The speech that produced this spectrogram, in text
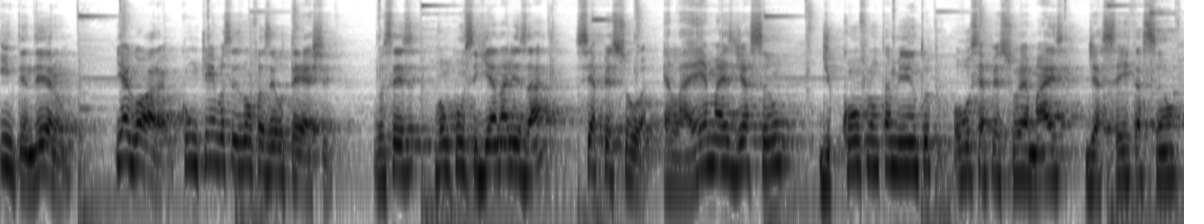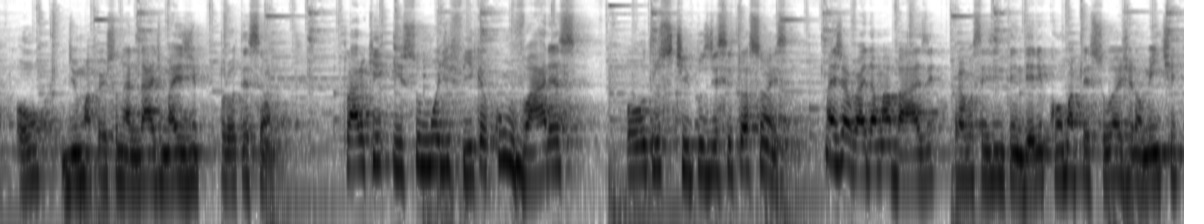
Entenderam? E agora, com quem vocês vão fazer o teste? Vocês vão conseguir analisar se a pessoa ela é mais de ação, de confrontamento ou se a pessoa é mais de aceitação ou de uma personalidade mais de proteção. Claro que isso modifica com várias outros tipos de situações, mas já vai dar uma base para vocês entenderem como a pessoa geralmente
